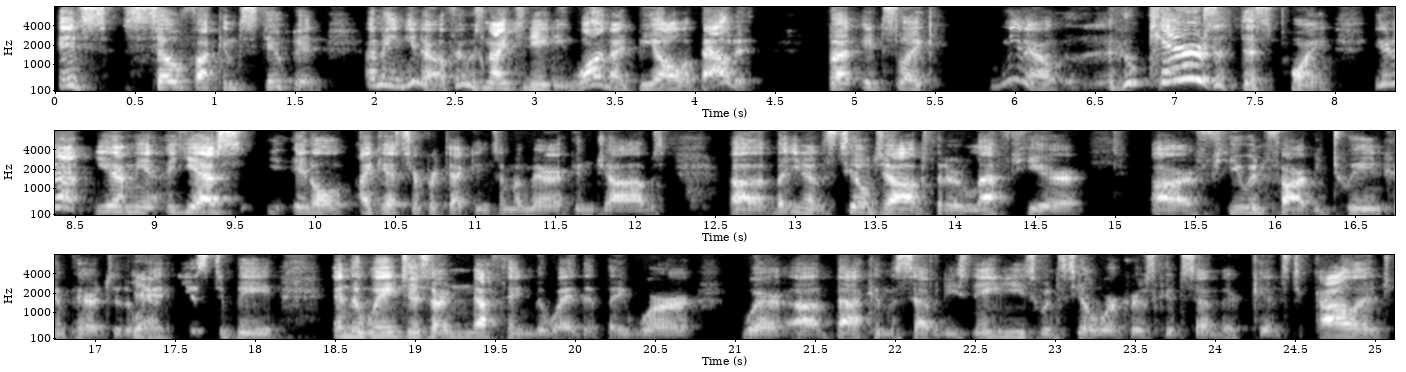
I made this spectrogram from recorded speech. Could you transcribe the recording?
it's so fucking stupid. I mean, you know, if it was 1981, I'd be all about it. But it's like you know, who cares at this point? You're not, yeah, I mean, yes, it'll, I guess you're protecting some American jobs, uh, but, you know, the steel jobs that are left here are few and far between compared to the yeah. way it used to be. And the wages are nothing the way that they were where uh, back in the 70s and 80s when steel workers could send their kids to college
